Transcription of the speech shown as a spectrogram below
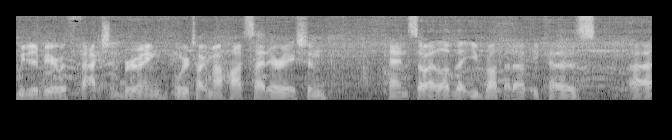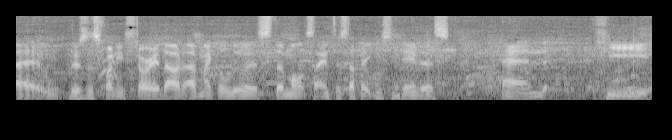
we did a beer with Faction Brewing. and We were talking about hot side aeration, and so I love that you brought that up because uh, there's this funny story about uh, Michael Lewis, the malt scientist up at UC Davis, and he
